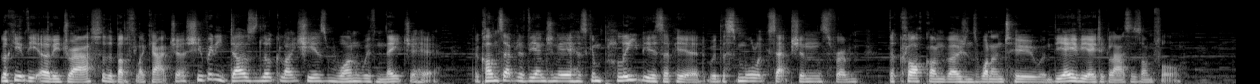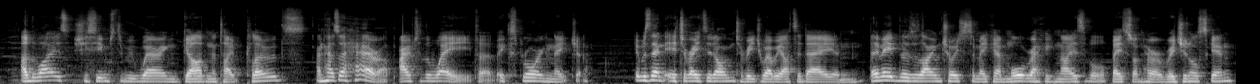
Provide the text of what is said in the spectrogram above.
Looking at the early drafts for the butterfly catcher, she really does look like she is one with nature here. The concept of the engineer has completely disappeared, with the small exceptions from the clock on versions 1 and 2 and the aviator glasses on 4. Otherwise, she seems to be wearing gardener type clothes and has her hair up out of the way for exploring nature. It was then iterated on to reach where we are today, and they made the design choice to make her more recognisable based on her original skin.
